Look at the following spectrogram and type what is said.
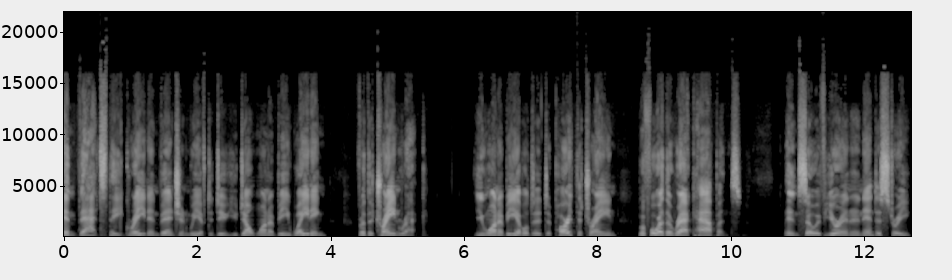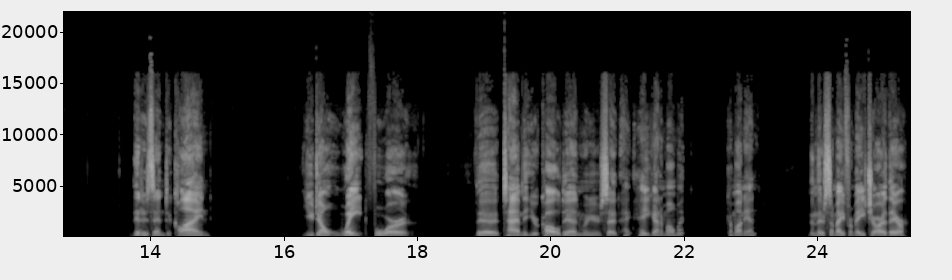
And that's the great invention we have to do. You don't want to be waiting for the train wreck. You want to be able to depart the train before the wreck happens. And so if you're in an industry that is in decline, you don't wait for the time that you're called in when you're said, hey, hey, you got a moment? Come on in. Then there's somebody from HR there,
